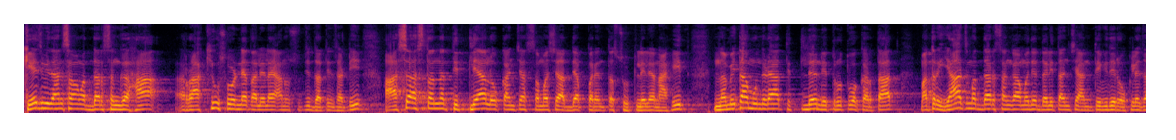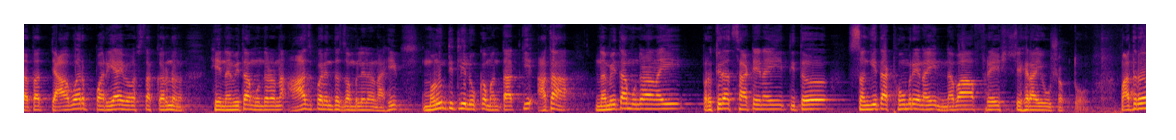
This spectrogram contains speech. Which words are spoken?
केज विधानसभा मतदारसंघ हा राखीव सोडण्यात आलेला आहे अनुसूचित जातींसाठी. असं असताना तिथल्या लोकांच्या समस्या अद्यापपर्यंत सुटलेल्या नाहीत. नमिता मुंदड्या तिथलं नेतृत्व करतात. मात्र याच मतदारसंघामध्ये दलितांचे अंत्यविधी रोखले जातात. त्यावर पर्याय व्यवस्था करणं हे नमिता मुंदडांना आजपर्यंत जमलेलं नाही. म्हणून तिथली लोकं म्हणतात की आता नमिता मुंदडा नाही पृथ्वीराज साठे नाही तिथं संगीता ठोंबरे नाही नवा फ्रेश चेहरा येऊ शकतो. मात्र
